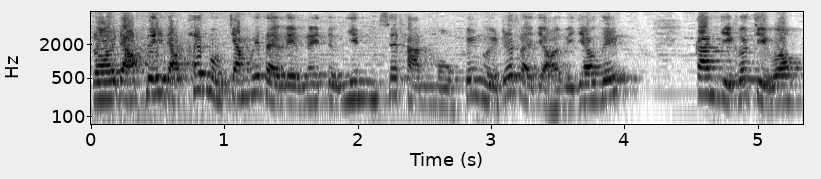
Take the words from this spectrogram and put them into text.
Rồi đọc đi, đọc hết 100 cái tài liệu này tự nhiên sẽ thành một cái người rất là giỏi về giao tiếp. Các anh chị có chịu không?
